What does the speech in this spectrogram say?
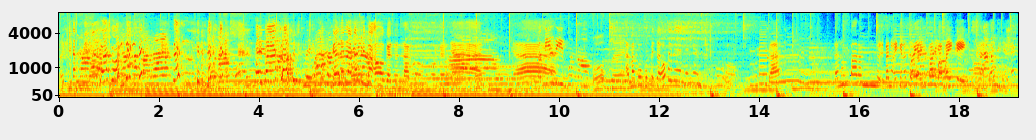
thank you for your love. May bakod! Ganun lang kasi ba? Oh, ganun lang. Oh, oh ganyan. Yan. Pati ribbon ako. Oh, thank you. Ah, magugupit na. Okay na yan, ganyan. Oh. Diba? parang iba nung ikinasasay pa, pa, may cake. Oh,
